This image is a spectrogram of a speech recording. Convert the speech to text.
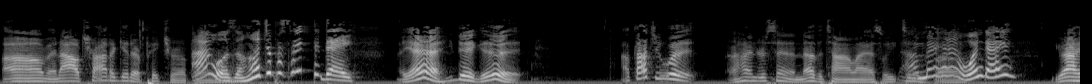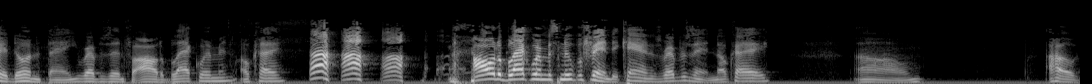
Um, and I'll try to get her picture up. I was a hundred percent today. Yeah, you did good. I thought you would a hundred percent another time last week too. I mean, so one day. you're out here doing the thing. You represent for all the black women, okay? all the black women Snoop offended. Karen is representing, okay? Um, I hope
